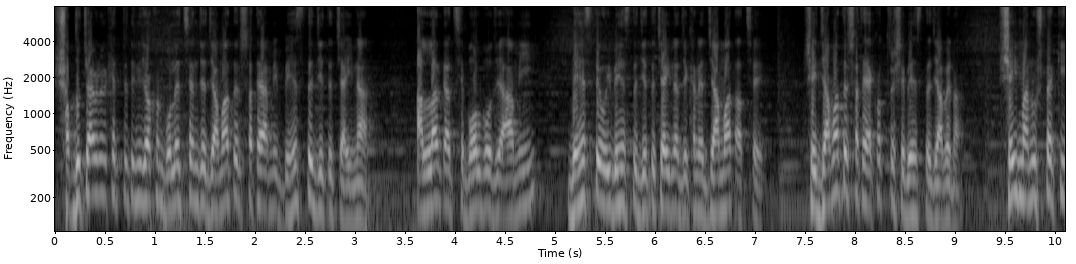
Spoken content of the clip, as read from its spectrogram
শব্দচয়নের ক্ষেত্রে তিনি যখন বলেছেন যে, জামাতের সাথে আমি বেহেস্তে যেতে চাই না। আল্লাহর কাছে বলব যে আমি বেহেস্তে ওই বেহেস্তে যেতে চাই না যেখানে জামাত আছে। সেই জামাতের সাথে একত্রে সে বেহেস্তে যাবে না। সেই মানুষটা কি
